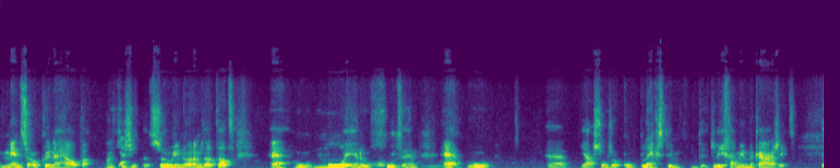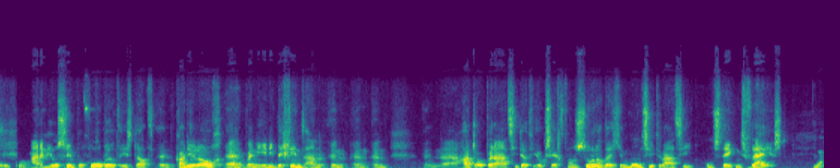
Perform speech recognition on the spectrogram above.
mensen ook kunnen helpen. Want je ziet dat zo enorm dat dat Hè, hoe mooi en hoe goed en hè, hoe uh, ja, soms ook complex de, het lichaam in elkaar zit. Maar een heel simpel voorbeeld is dat een cardioloog, hè, wanneer die begint aan een, een, een, een uh, hartoperatie, dat hij ook zegt van zorg dat je mondsituatie ontstekingsvrij is. Ja.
